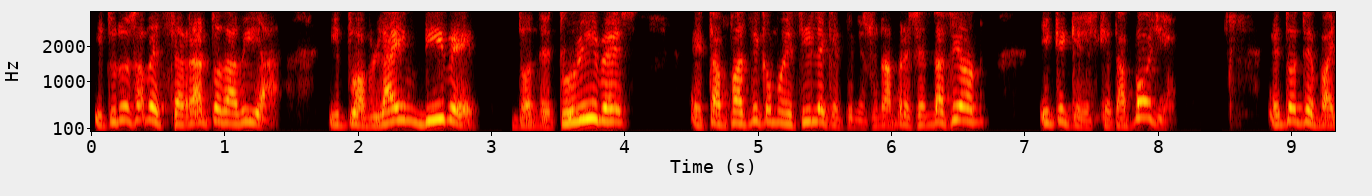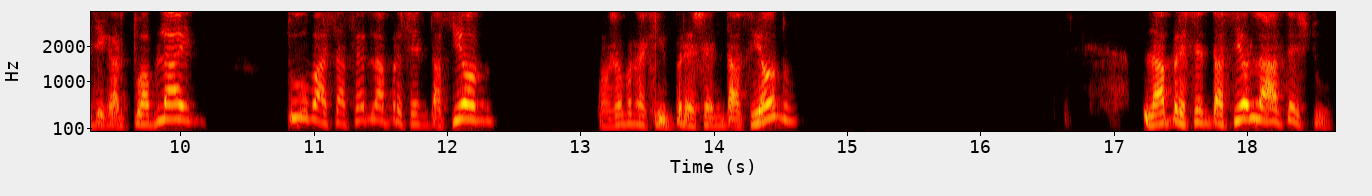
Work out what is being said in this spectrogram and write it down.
y tú no sabes cerrar todavía y tu upline vive donde tú vives, es tan fácil como decirle que tienes una presentación y que quieres que te apoye. Entonces va a llegar tu upline, tú vas a hacer la presentación. Vamos a poner aquí presentación. La presentación la haces tú.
